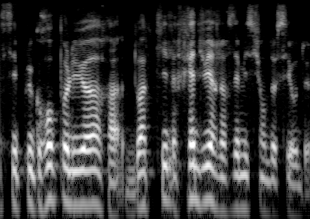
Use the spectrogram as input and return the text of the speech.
ces plus gros pollueurs doivent-ils réduire leurs émissions de CO2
